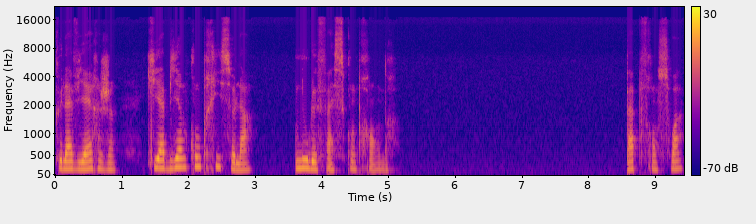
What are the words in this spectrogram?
Que la Vierge, qui a bien compris cela, nous le fasse comprendre. Pape François,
